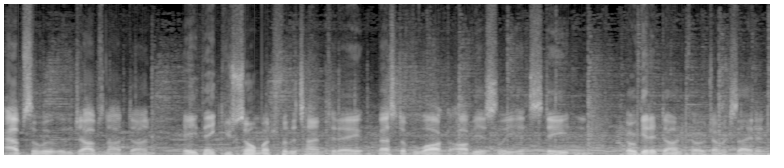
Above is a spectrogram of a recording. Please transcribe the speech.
absolutely. The job's not done. Hey, thank you so much for the time today. Best of luck. Obviously, it's state, and go get it done, Coach. I'm excited.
